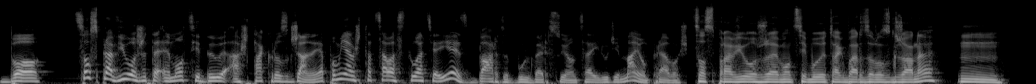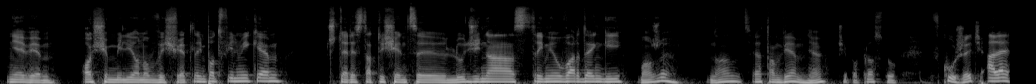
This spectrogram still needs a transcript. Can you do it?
bo co sprawiło, że te emocje były aż tak rozgrzane? Ja pomijam, że ta cała sytuacja jest bardzo bulwersująca i ludzie mają prawo się Co sprawiło, że emocje były tak bardzo rozgrzane? Hmm, nie wiem. 8 milionów wyświetleń pod filmikiem? 400 tysięcy ludzi na streamie u Wardęgi? Może? No, co ja tam wiem, nie? się po prostu wkurzyć, ale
